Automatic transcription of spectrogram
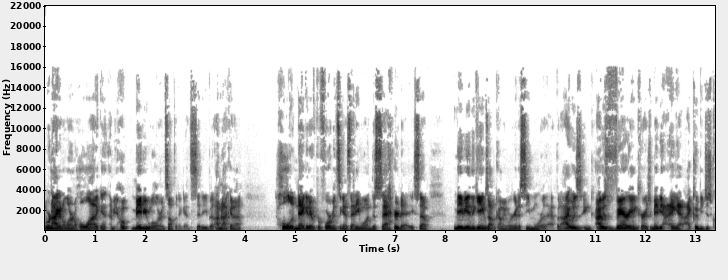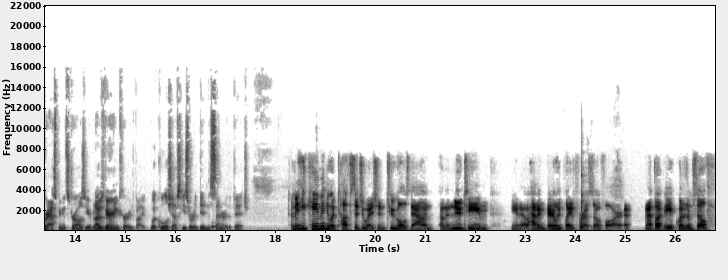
we're not going to learn a whole lot against. I mean, hope maybe we'll learn something against City, but I'm not going to hold a negative performance against anyone this Saturday. So maybe in the games upcoming we're going to see more of that. But I was in, I was very encouraged. Maybe again I could be just grasping at straws here, but I was very encouraged by what Kulusevski sort of did in the center of the pitch. I mean, he came into a tough situation, two goals down on a new team, you know, having barely played for us so far, and I thought he acquitted himself.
